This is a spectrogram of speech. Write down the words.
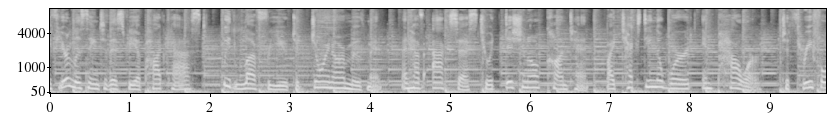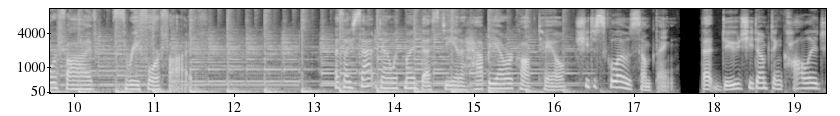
If you're listening to this via podcast, we'd love for you to join our movement and have access to additional content by texting the word empower to 345 345. As I sat down with my bestie in a happy hour cocktail, she disclosed something. That dude she dumped in college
